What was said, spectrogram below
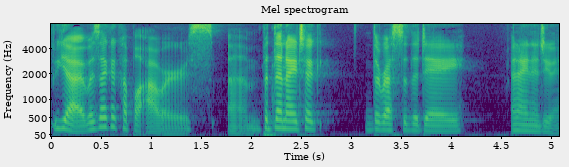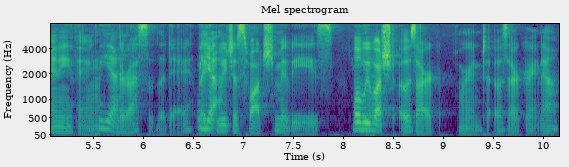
yeah, it was like a couple hours. Um but then I took the rest of the day and I didn't do anything Yeah. the rest of the day. Like Yeah. we just watched movies. Well, we watched Ozark. We're into Ozark right now.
